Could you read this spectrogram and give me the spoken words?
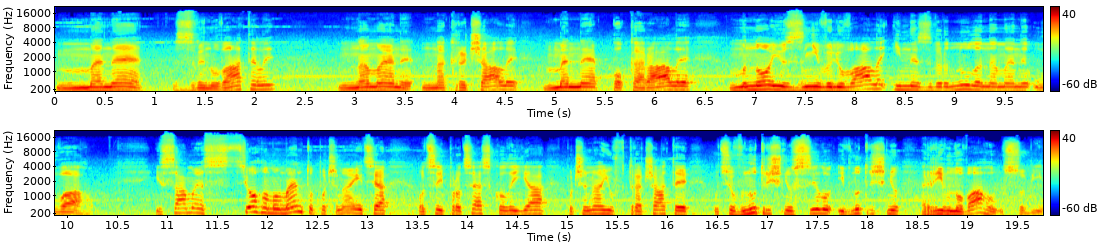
мене звинуватили, на мене накричали, мене покарали, мною знівелювали і не звернули на мене увагу. І саме з цього моменту починається оцей процес, коли я починаю втрачати оцю внутрішню силу і внутрішню рівновагу у собі.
